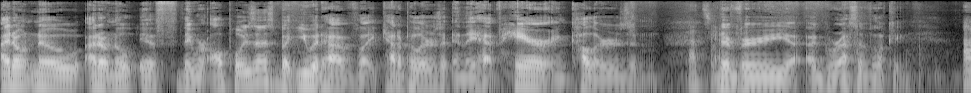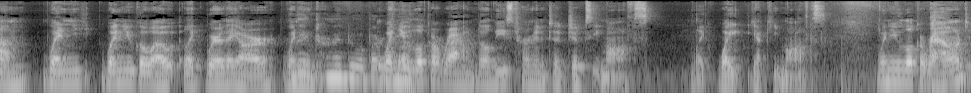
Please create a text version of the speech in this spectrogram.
I don't know. I don't know if they were all poisonous, but you would have like caterpillars, and they have hair and colors, and That's they're yucky. very uh, aggressive looking. um when when you go out like where they are when They you turn into a butterfly. when you look around well these turn into gypsy moths like white yucky moths when you look around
